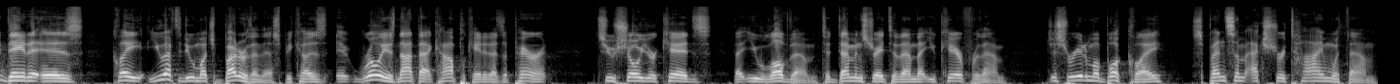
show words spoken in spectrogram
data is Clay, you have to do much better than this because it really is not that complicated as a parent to show your kids that you love them, to demonstrate to them that you care for them. Just read them a book, Clay. Spend some extra time with them.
